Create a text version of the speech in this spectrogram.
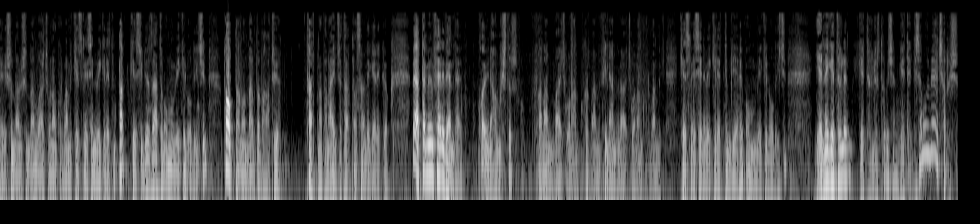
e, şunların şunların vacip olan kurbanı kesmeye seni vekil ettim. Tak kesiliyor. Zaten umum vekil olduğu için toptan onları da dağıtıyor. Tartmadan ayrıca tartmasına da gerek yok. Ve hatta münferiden de koyun almıştır falan vacip olan kurbanlık filan vacip olan kurbanlık kesmeye seni vekil ettim diyerek umum vekil olduğu için yerine getirilir mi? Getirilir tabii canım. Getirdiysen uymaya çalış.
